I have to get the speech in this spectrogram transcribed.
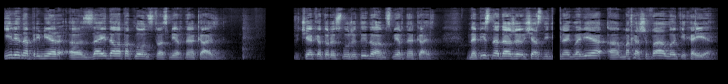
Или, например, э, за идолопоклонство смертная казнь. Человек, который служит идолам, смертная казнь. Написано даже сейчас в недельной главе а, Махашифа Лотихае.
